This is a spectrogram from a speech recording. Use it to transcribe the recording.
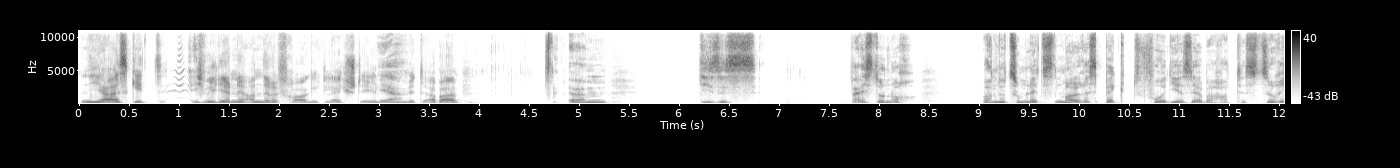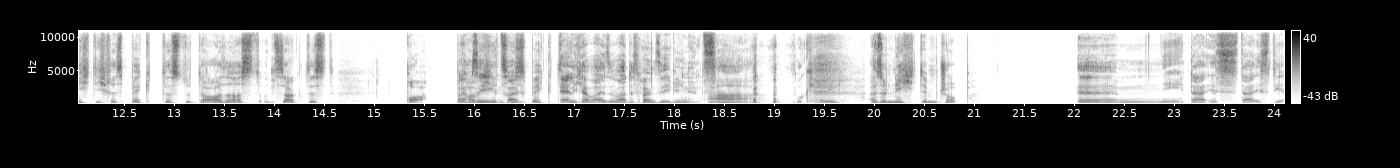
ja, es geht, ich will dir eine andere Frage gleich stellen Ja. mit, aber ähm, dieses, weißt du noch, wann du zum letzten Mal Respekt vor dir selber hattest? So richtig Respekt, dass du da saßt und sagtest, boah, da Beim habe ich jetzt beim- Respekt. Ehrlicherweise war das beim Segeln jetzt. Ah, okay. Also nicht im Job, Ähm, nee, da ist, da ist die,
